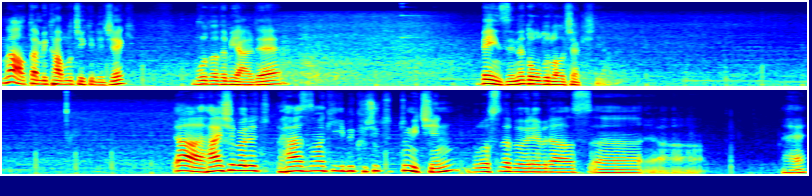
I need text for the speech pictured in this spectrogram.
ne alttan bir kablo çekilecek. Burada da bir yerde benzinle doldurulacak işte yani. Ya her şey böyle her zamanki gibi küçük tuttuğum için burası da böyle biraz e, ya, he.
